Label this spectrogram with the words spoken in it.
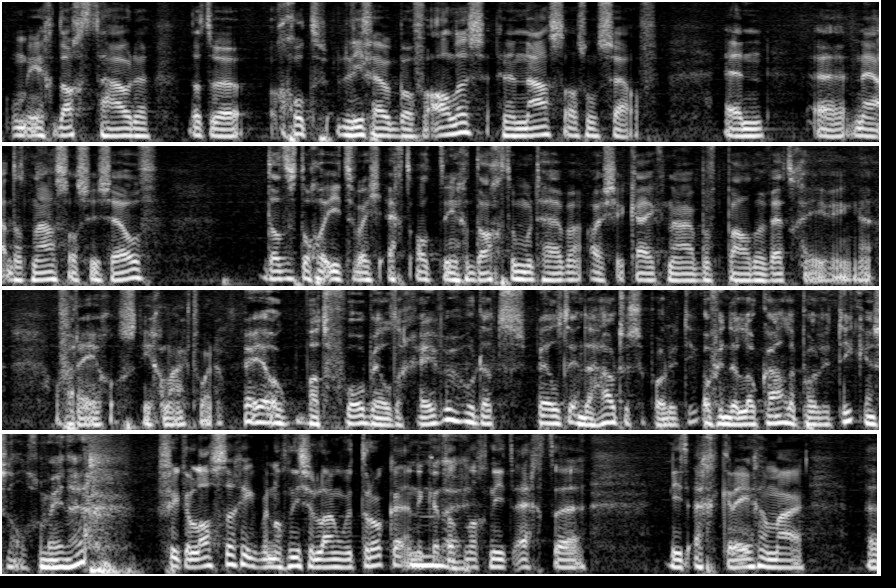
om in gedachten te houden dat we God liefhebben boven alles en een naast als onszelf. En uh, nou ja, dat naast als jezelf dat is toch wel iets wat je echt altijd in gedachten moet hebben als je kijkt naar bepaalde wetgevingen of regels die gemaakt worden. Kun je ook wat voorbeelden geven hoe dat speelt in de Houtense politiek of in de lokale politiek in zijn algemeenheid? Vind ik lastig. Ik ben nog niet zo lang betrokken en ik heb dat nog niet echt, uh, niet echt gekregen. Maar uh,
